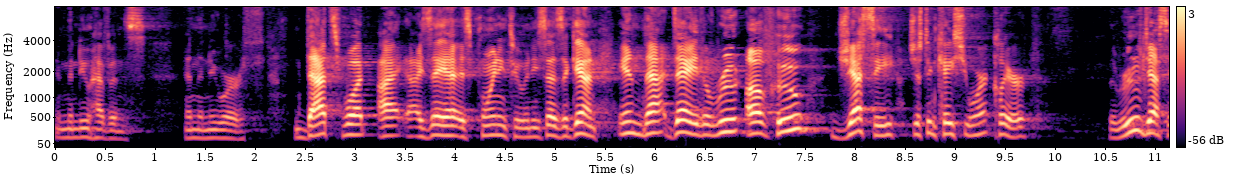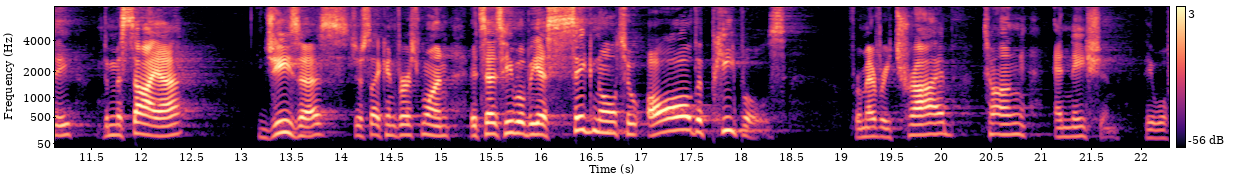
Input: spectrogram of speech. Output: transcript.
in the new heavens and the new earth. That's what I, Isaiah is pointing to. And he says again, in that day, the root of who? Jesse, just in case you weren't clear, the root of Jesse, the Messiah, Jesus, just like in verse 1, it says he will be a signal to all the peoples from every tribe, tongue, and nation. They will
